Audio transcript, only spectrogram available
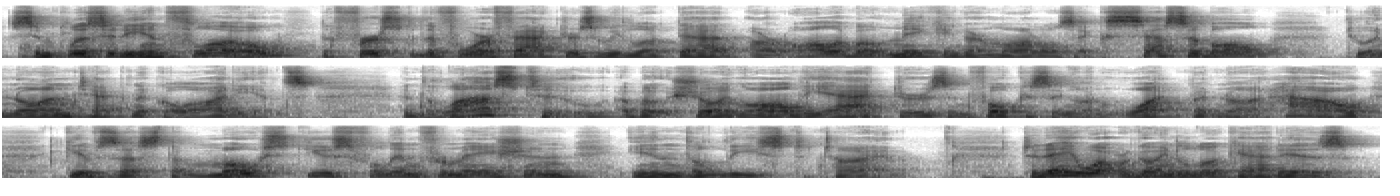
Simplicity and flow, the first of the four factors we looked at, are all about making our models accessible to a non-technical audience. And the last two, about showing all the actors and focusing on what but not how, gives us the most useful information in the least time. Today what we're going to look at is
